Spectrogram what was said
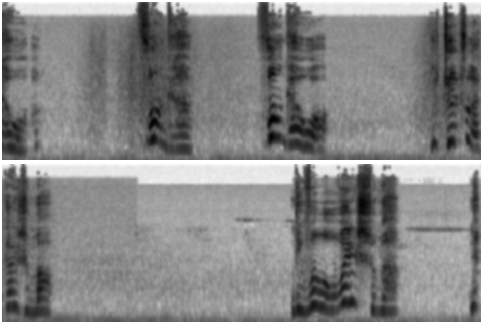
开我！放开！放开我！你追出来干什么？你问我为什么？你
